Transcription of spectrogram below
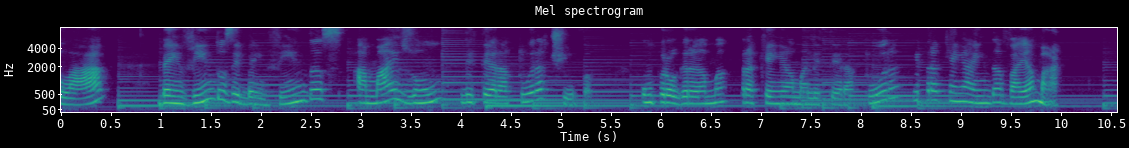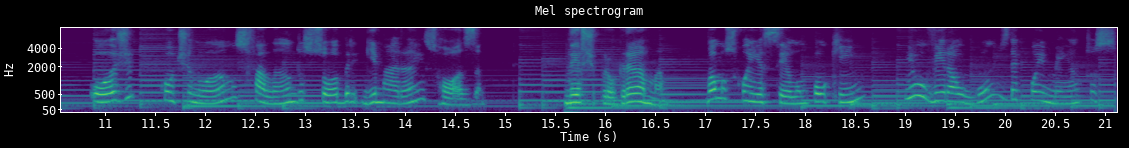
Olá, bem-vindos e bem-vindas a mais um Literatura Ativa, um programa para quem ama literatura e para quem ainda vai amar. Hoje continuamos falando sobre Guimarães Rosa. Neste programa, vamos conhecê-lo um pouquinho e ouvir alguns depoimentos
